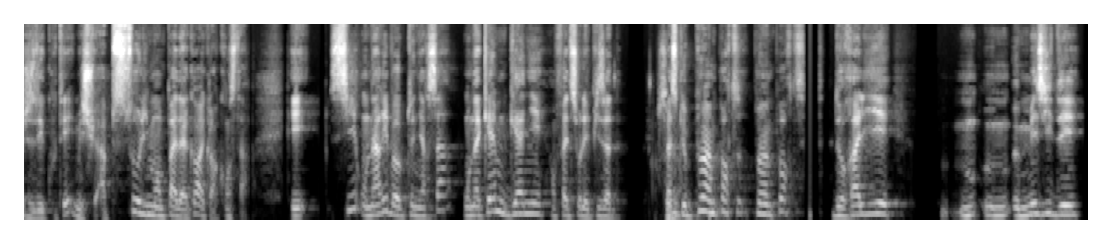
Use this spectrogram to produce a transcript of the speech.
je les ai écoutés, mais je suis absolument pas d'accord avec leur constat. Et si on arrive à obtenir ça, on a quand même gagné en fait sur l'épisode, parce que peu importe, peu importe de rallier mes idées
